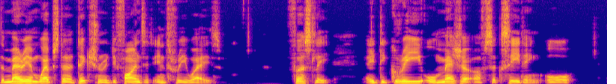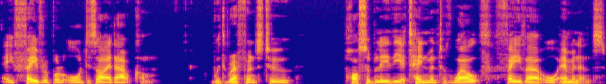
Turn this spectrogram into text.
The Merriam Webster dictionary defines it in three ways. Firstly, a degree or measure of succeeding or a favorable or desired outcome, with reference to possibly the attainment of wealth, favor, or eminence.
